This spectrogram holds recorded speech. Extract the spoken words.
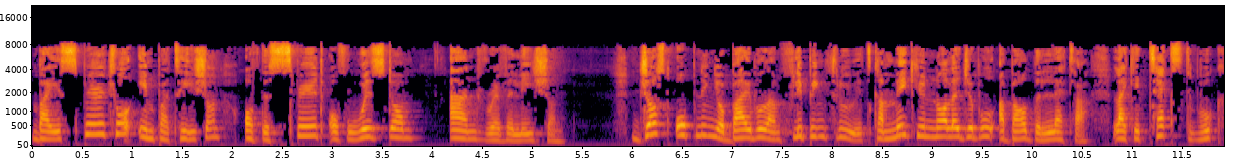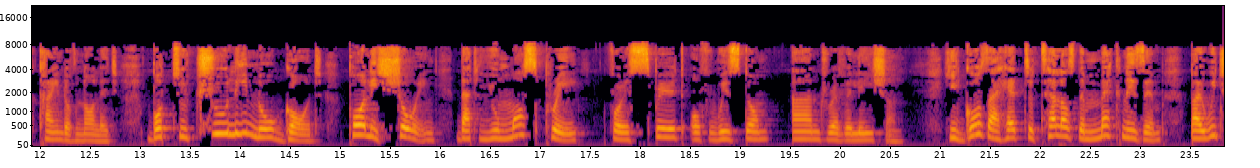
by a spiritual impartation of the spirit of wisdom and revelation. Just opening your Bible and flipping through it can make you knowledgeable about the letter, like a textbook kind of knowledge. But to truly know God, Paul is showing that you must pray for a spirit of wisdom and revelation. He goes ahead to tell us the mechanism by which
